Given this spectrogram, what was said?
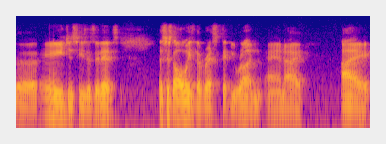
uh, agencies as it is it's just always the risk that you run and i i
